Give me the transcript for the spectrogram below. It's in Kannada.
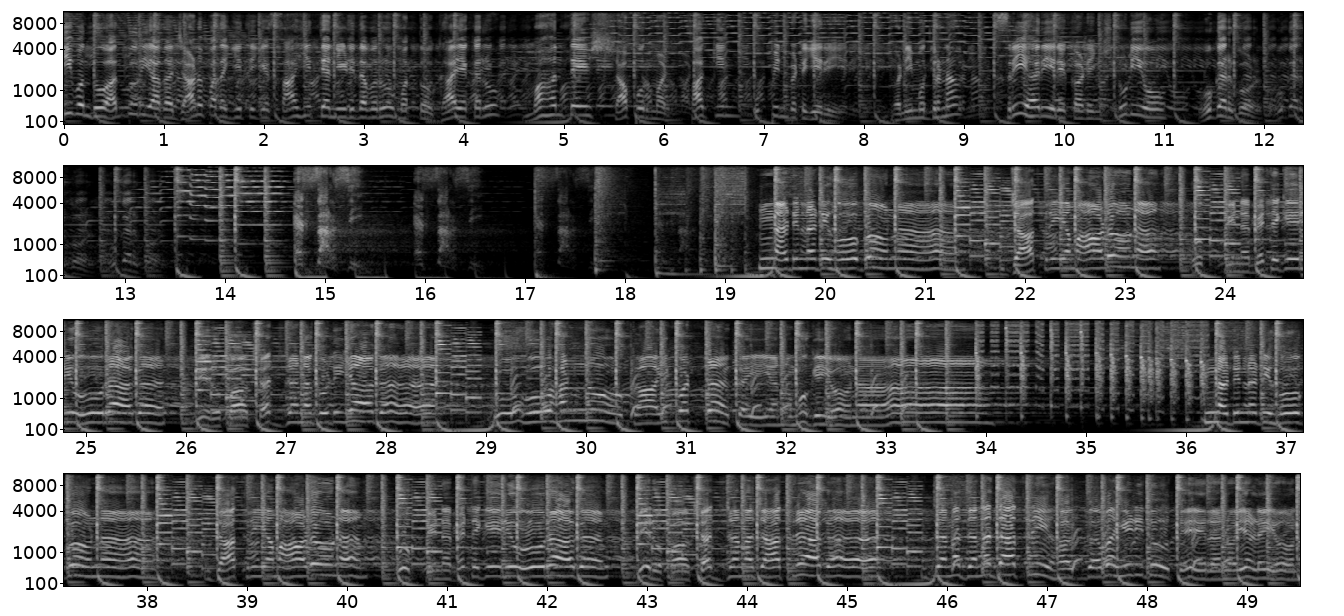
ಈ ಒಂದು ಅದ್ದೂರಿಯಾದ ಜಾನಪದ ಗೀತೆಗೆ ಸಾಹಿತ್ಯ ನೀಡಿದವರು ಮತ್ತು ಗಾಯಕರು ಮಹಂತೇಶ್ ಶಾಪುರ್ಮಠ್ ಪಾಕಿನ್ ಉಪ್ಪಿನ ಬೆಟಗೇರಿ. ಧ್ವನಿ ಮುದ್ರಣ ಶ್ರೀಹರಿ ರೆಕಾರ್ಡಿಂಗ್ ಸ್ಟುಡಿಯೋ ಉಗರ್ಗೋಳ್. ಉಗರ್ಗೋಳ್ ಉಗರ್ಗೋಳ್. ನಡಿ ನಡಿ ಹೋಗೋಣ ಜಾತ್ರೆಯ ಮಾಡೋಣ. ಉಪ್ಪಿನ ಬೆಟಗೇರಿ ಊರಾಗ ವಿರೂಪಾಕ್ಷಜ್ಜನ ಗುಡಿಯಾಗ. ಹೂವು ಹಣ್ಣು ಕಾಯಿ ಕೊಟ್ಟ ಕೈಯನ್ನು ಮುಗಿಯೋಣ. ನಡಿ ನಡಿ ಹೋಗೋಣ, ಜಾತ್ರೆಯ ಮಾಡೋಣ ಉಪ್ಪಿನ ಬೆಟಗಿರಿ ಊರಾಗ ವಿರೂಪಾಕ್ಷಜ್ಜನ ಜಾತ್ರೆಯಾಗ. ಜನ ಜನ ಜಾತ್ರಿ ಹಗ್ಗವ ಹಿಡಿದು ತೇರನು ಎಳೆಯೋಣ.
